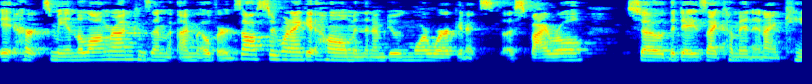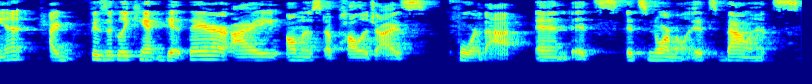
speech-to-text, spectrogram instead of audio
it hurts me in the long run because I'm I'm overexhausted when I get home and then I'm doing more work and it's a spiral. So the days I come in and I can't, I physically can't get there, I almost apologize for that. And it's it's normal. It's balance.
